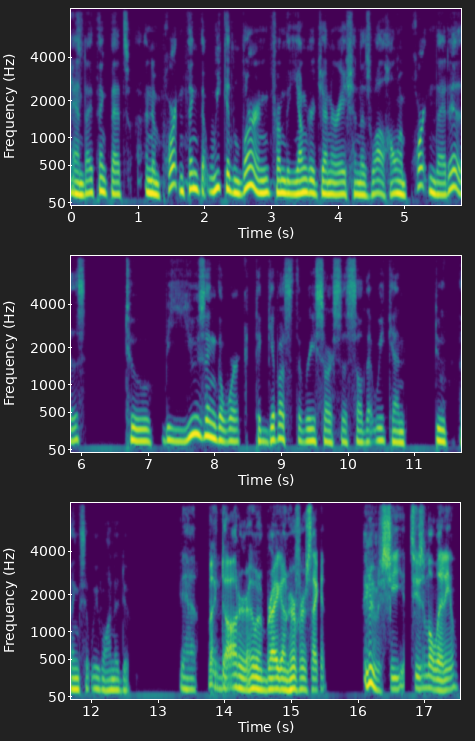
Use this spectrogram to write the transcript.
And I think that's an important thing that we can learn from the younger generation as well, how important that is to be using the work to give us the resources so that we can do the things that we want to do. Yeah. My daughter, I want to brag on her for a second. she she's a millennial.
